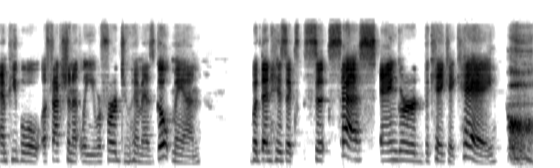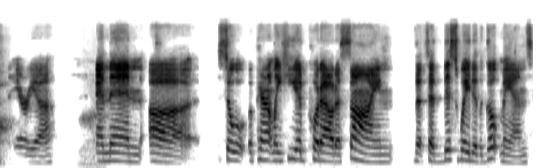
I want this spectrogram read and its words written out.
and people affectionately referred to him as Goat Man. But then his ex- success angered the KKK area, and then uh, so apparently he had put out a sign that said "This way to the Goat Man's,"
